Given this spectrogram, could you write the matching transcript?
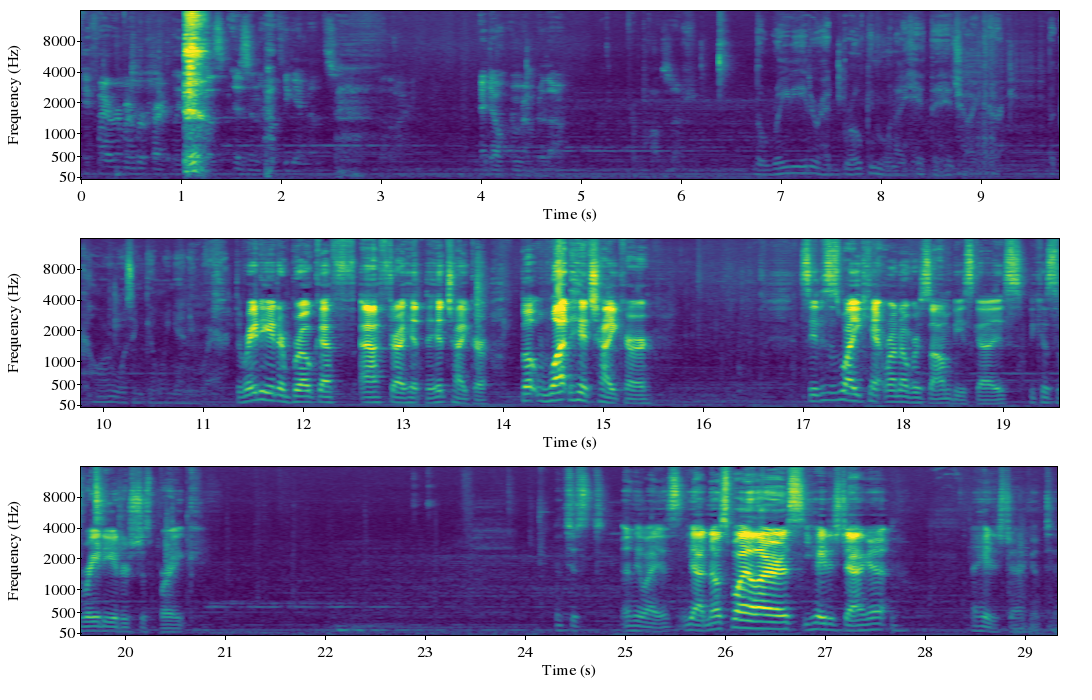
If I remember correctly, that was, isn't how the game ends. By the way, I don't remember though. For positive. The radiator had broken when I hit the hitchhiker. Car wasn't going anywhere. The radiator broke af- after I hit the hitchhiker. But what hitchhiker? See, this is why you can't run over zombies, guys. Because the radiators just break. It just... Anyways. Yeah, no spoilers! You hate his jacket? I hate his jacket, too.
